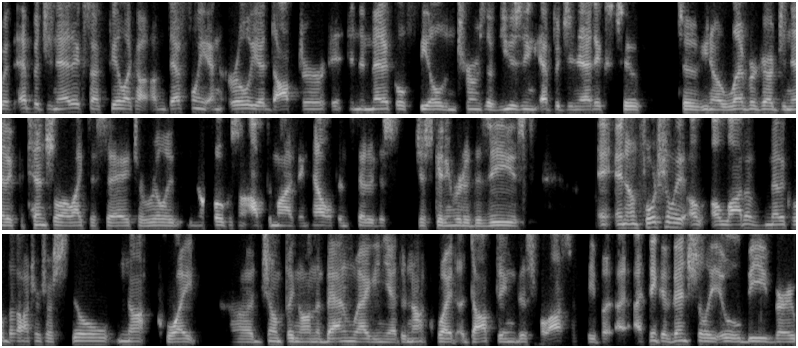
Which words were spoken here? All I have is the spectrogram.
with epigenetics, I feel like I'm definitely an early adopter in, in the medical field in terms of using epigenetics to to you know leverage our genetic potential. I like to say to really you know focus on optimizing health instead of just just getting rid of disease. And, and unfortunately, a, a lot of medical doctors are still not quite uh, jumping on the bandwagon yet. They're not quite adopting this philosophy, but I, I, think eventually it will be very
